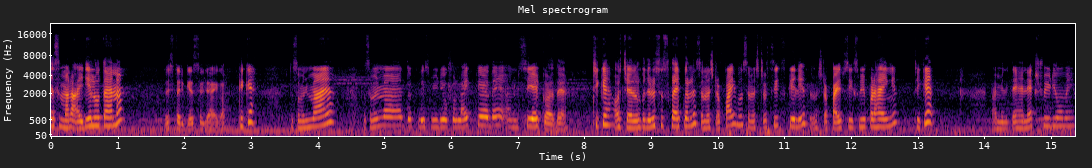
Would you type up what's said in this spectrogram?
एस हमारा आइडियल होता है ना तो इस तरीके से जाएगा। ठीक है? तो समझ में आया? तो समझ में आया? तो प्लीज़ वीडियो को लाइक कर दें एंड शेयर कर दें। ठीक है? और चैनल को ज़रूर सब्सक्राइब कर लें। सेमेस्टर फाइव और सेमेस्टर सिक्स के लिए सेमेस्टर फाइव सिक्स भी पढ़ाएँगे। ठीक है? मिलते हैं नेक्स्ट वीडियो में।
